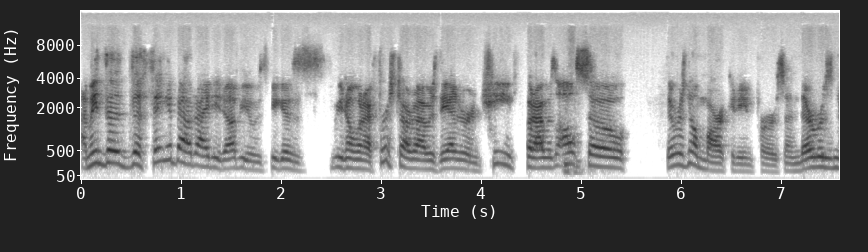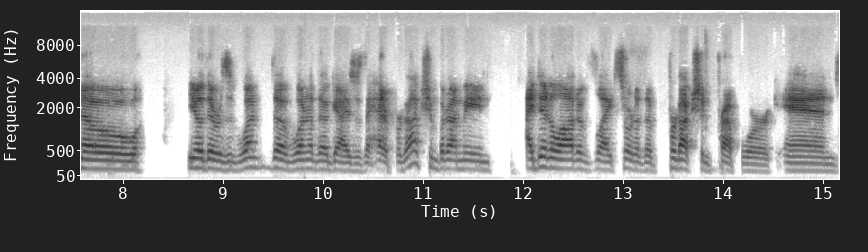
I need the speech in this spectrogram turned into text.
I mean, the the thing about IDW is because you know when I first started, I was the editor in chief, but I was mm-hmm. also mm-hmm. there was no marketing person. There was no, you know, there was one the one of the guys was the head of production, but I mean, I did a lot of like sort of the production prep work and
